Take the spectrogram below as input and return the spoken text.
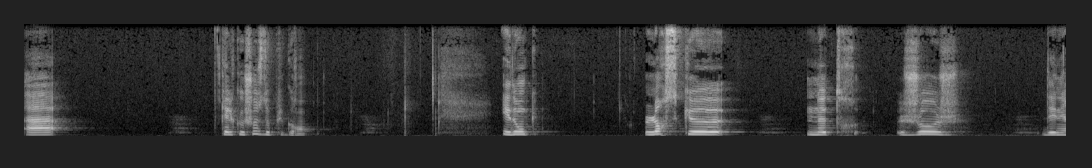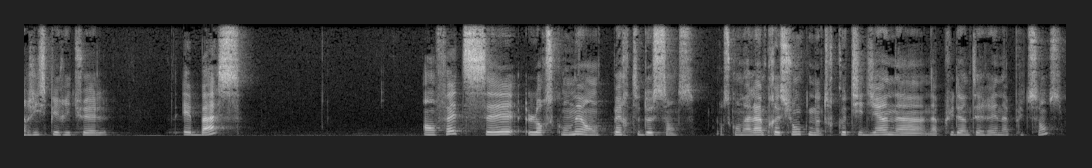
à quelque chose de plus grand. Et donc, lorsque notre jauge d'énergie spirituelle est basse, en fait, c'est lorsqu'on est en perte de sens, lorsqu'on a l'impression que notre quotidien n'a plus d'intérêt, n'a plus de sens.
